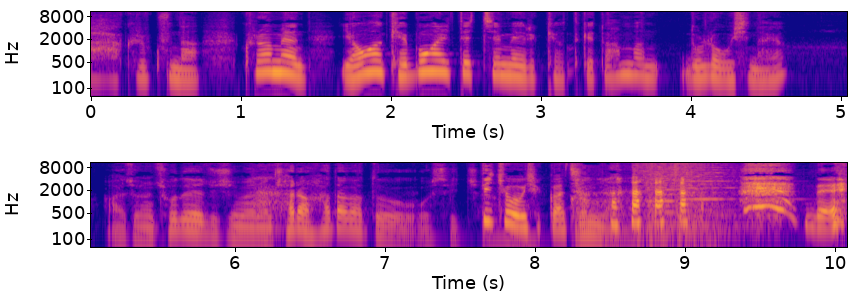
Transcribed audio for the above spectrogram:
아, 그렇구나. 그러면 영화 개봉할 때쯤에 이렇게 어떻게 또 한번 놀러 오시나요? 아, 저는 초대해 주시면 촬영하다가도 올수 있죠. 뛰쳐오실 거죠? 그럼요. 네.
